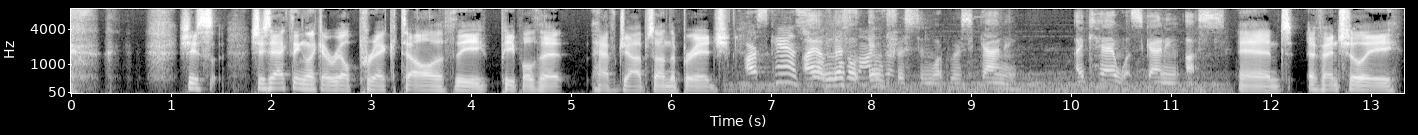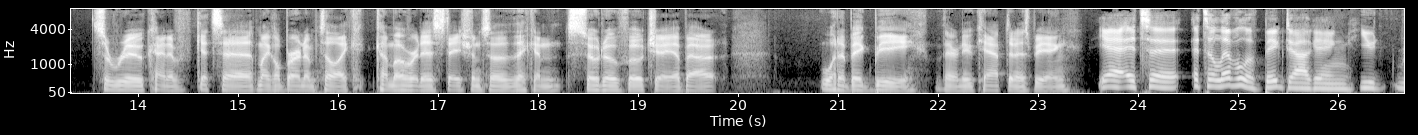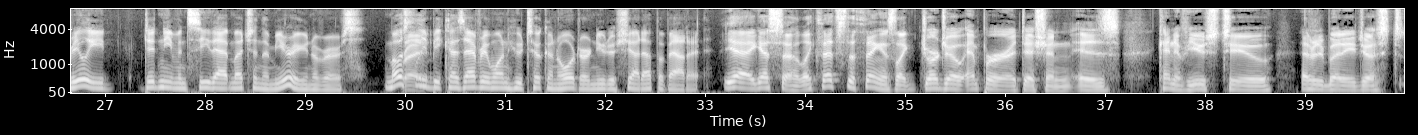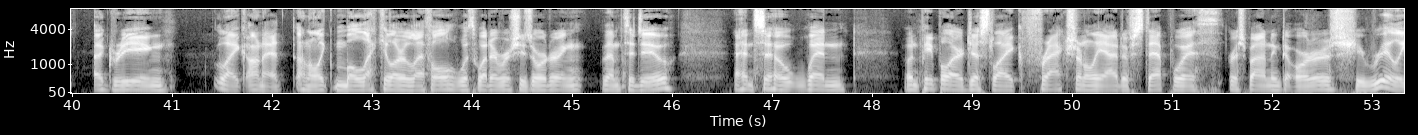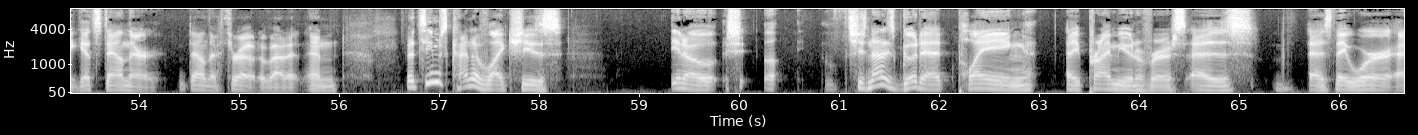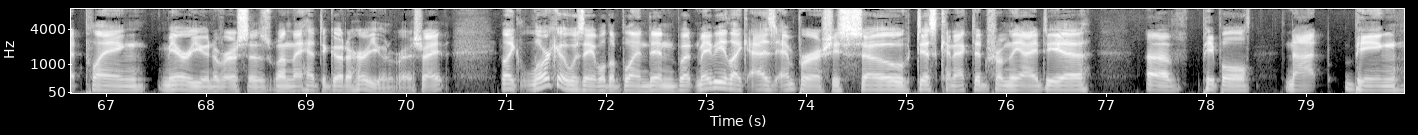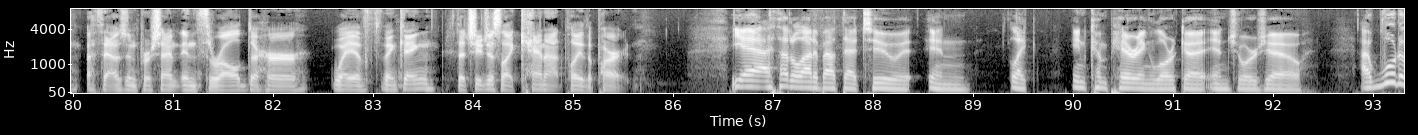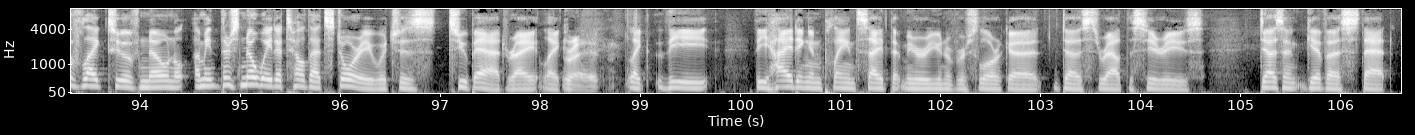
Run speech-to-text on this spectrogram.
she's she's acting like a real prick to all of the people that have jobs on the bridge. Our scans I have little signs of- interest in what we're scanning. I care what's scanning us. and eventually Saru kind of gets uh, Michael Burnham to like come over to his station so that they can sotto voce about what a big B their new captain is being. Yeah, it's a it's a level of big dogging you really didn't even see that much in the Mirror universe. Mostly Right. because everyone who took an order knew to shut up about it. Yeah, I guess so. Like that's the thing is like Georgiou Emperor edition is kind of used to everybody just agreeing like on a on a like molecular level with whatever she's ordering them to do. And so when when people are just like fractionally out of step with responding to orders, she really gets down their down their throat about it. And it seems kind of like she's you know, she, uh, she's not as good at playing a prime universe as as they were at playing mirror universes when they had to go to her universe, right? Like Lorca was able to blend in, but maybe like as emperor, she's so disconnected from the idea of people not being a thousand percent enthralled to her way of thinking that she just like cannot play the part. Yeah, I thought a lot about that too in like in comparing Lorca and Georgiou. I would have liked to have known I mean, there's no way to tell that story, which is too bad, right? Like Right. like the the hiding in plain sight that Mirror Universe Lorca does throughout the series doesn't give us that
